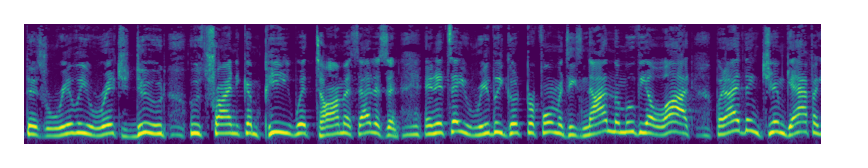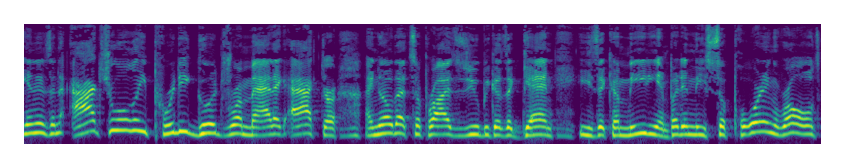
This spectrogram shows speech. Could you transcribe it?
this really rich dude who's trying to compete with Thomas Edison. And it's a really good performance. He's not in the movie a lot, but I think Jim Gaffigan is an actually pretty good dramatic actor. I know that surprises you because again, he's a comedian, but in these supporting roles,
